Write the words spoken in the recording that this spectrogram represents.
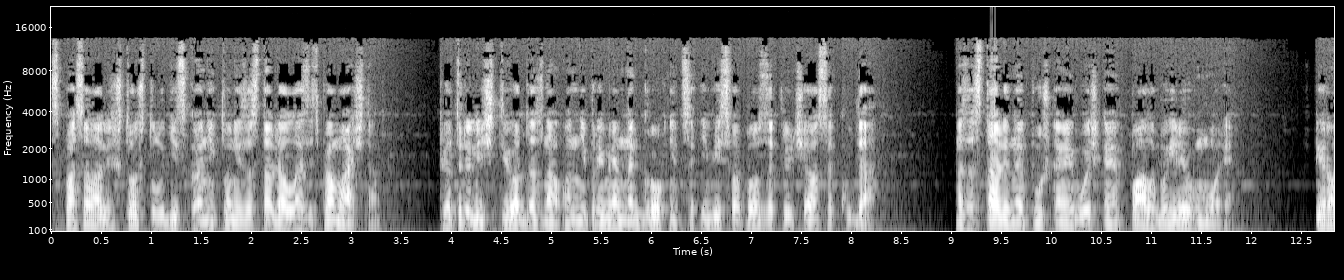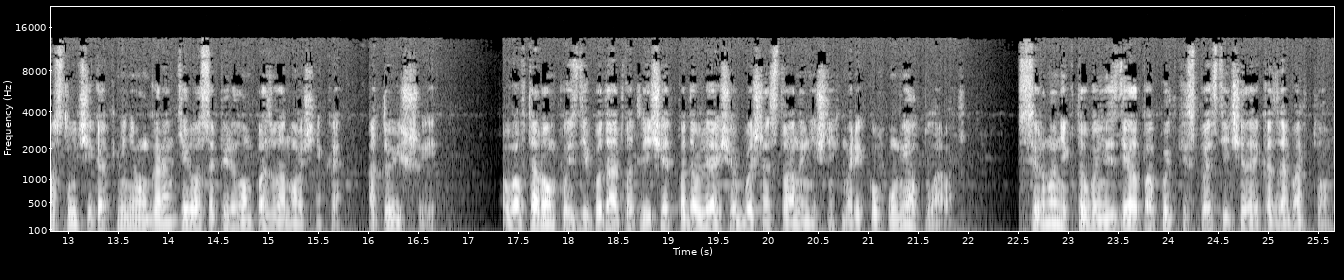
Спасало лишь то, что Лудицкого никто не заставлял лазить по мачтам – Петр Ильич твердо знал, он непременно грохнется, и весь вопрос заключался куда? На заставленную пушками и бочками палубу или в море? В первом случае как минимум гарантировался перелом позвоночника, а то и шеи. Во втором, пусть депутат, в отличие от подавляющего большинства нынешних моряков, умел плавать, все равно никто бы не сделал попытки спасти человека за бортом.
